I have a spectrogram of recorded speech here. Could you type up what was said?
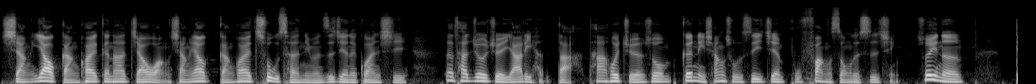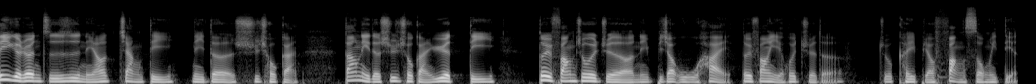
想要赶快跟她交往，想要赶快促成你们之间的关系，那她就觉得压力很大，她会觉得说跟你相处是一件不放松的事情。所以呢，第一个认知是你要降低你的需求感，当你的需求感越低，对方就会觉得你比较无害，对方也会觉得就可以比较放松一点。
